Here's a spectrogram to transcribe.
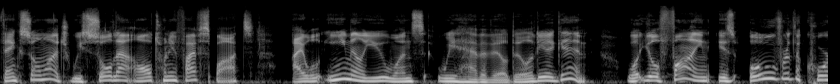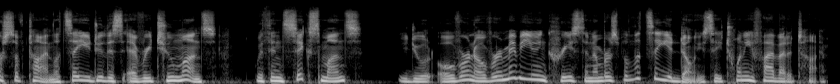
thanks so much. We sold out all 25 spots. I will email you once we have availability again. What you'll find is over the course of time, let's say you do this every two months, within six months, you do it over and over, and maybe you increase the numbers, but let's say you don't. You say 25 at a time.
